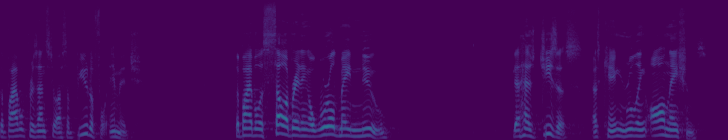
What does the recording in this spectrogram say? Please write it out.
The Bible presents to us a beautiful image. The Bible is celebrating a world made new that has Jesus as king ruling all nations,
